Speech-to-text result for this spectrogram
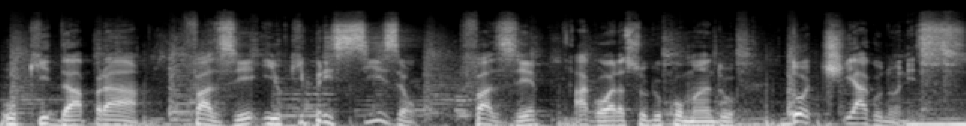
o que dá para fazer e o que precisam fazer agora sob o comando do Thiago Nunes.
